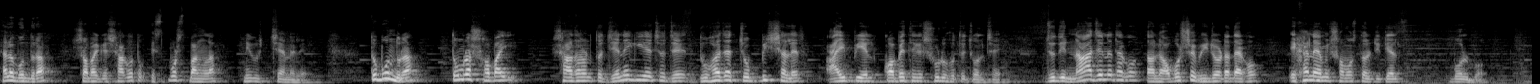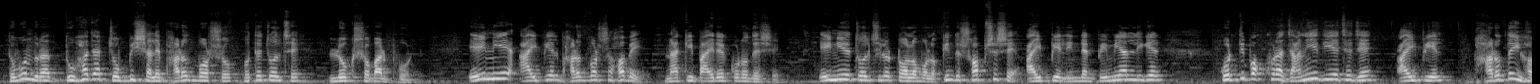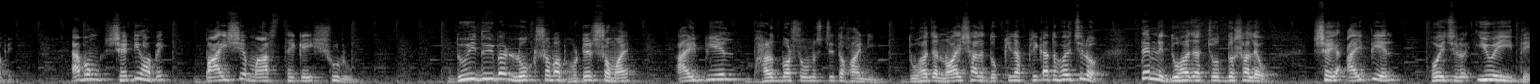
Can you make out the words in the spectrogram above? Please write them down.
Hello বন্ধুরা, সবাইকে স্বাগত স্পোর্টস বাংলা নিউজ চ্যানেলে তো বন্ধুরা, তোমরা সবাই সাধারণত জেনে গিয়েছো যে দু হাজার চব্বিশ সালের আইপিএল কবে থেকে শুরু হতে চলছে। যদি না জেনে থাকো, তাহলে অবশ্যই ভিডিওটা দেখো। এখানে আমি সমস্ত ডিটেলস বলব। তো বন্ধুরা দু হাজার চব্বিশ সালে ভারতবর্ষ হতে চলছে লোকসভার ভোট। এই নিয়ে আইপিএল ভারতবর্ষ হবে নাকি বাইরের কোনো দেশে? এই নিয়ে চলছিল টলমলো। কিন্তু সবশেষে আইপিএল ইন্ডিয়ান প্রিমিয়ার লিগের কর্তৃপক্ষরা জানিয়ে দিয়েছে যে আইপিএল ভারতেই হবে এবং সেটি হবে বাইশে মার্চ থেকেই শুরু। দুই দুইবার লোকসভা ভোটের সময় আইপিএল ভারতবর্ষ অনুষ্ঠিত হয়নি। দু সালে দক্ষিণ আফ্রিকাতে হয়েছিল, তেমনি দু হাজার চোদ্দ সালেও সেই আইপিএল হয়েছিল ইউএইতে।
